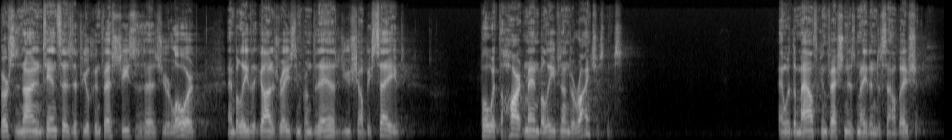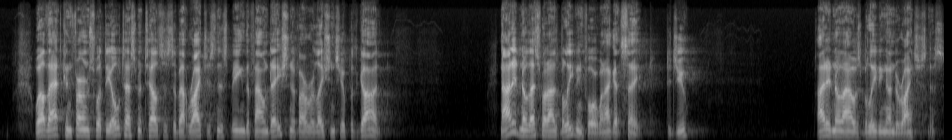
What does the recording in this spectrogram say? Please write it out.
verses 9 and 10 says, If you'll confess Jesus as your Lord and believe that God has raised him from the dead, you shall be saved. For with the heart man believes unto righteousness, and with the mouth confession is made unto salvation. Well, that confirms what the Old Testament tells us about righteousness being the foundation of our relationship with God. Now, I didn't know that's what I was believing for when I got saved. Did you? I didn't know that I was believing under righteousness.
